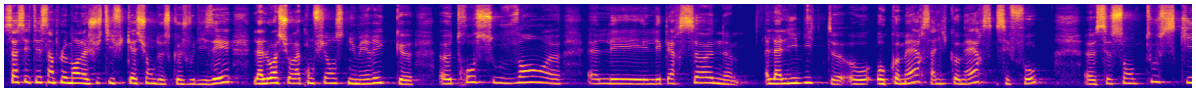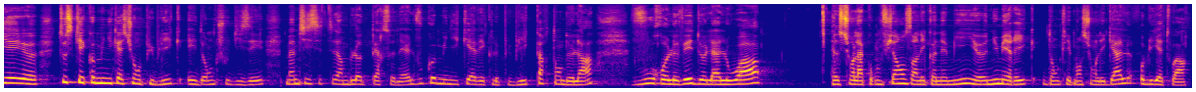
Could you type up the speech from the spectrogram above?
Ça, c'était simplement la justification de ce que je vous disais. La loi sur la confiance numérique, trop souvent, les personnes la limite au, commerce, à l'e-commerce, c'est faux. Euh, ce sont tout ce, qui est, euh, tout ce qui est communication au public. Et donc, je vous disais, même si c'était un blog personnel, vous communiquez avec le public. Partant de là, vous relevez de la loi sur la confiance dans l'économie numérique, donc les mentions légales obligatoires.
